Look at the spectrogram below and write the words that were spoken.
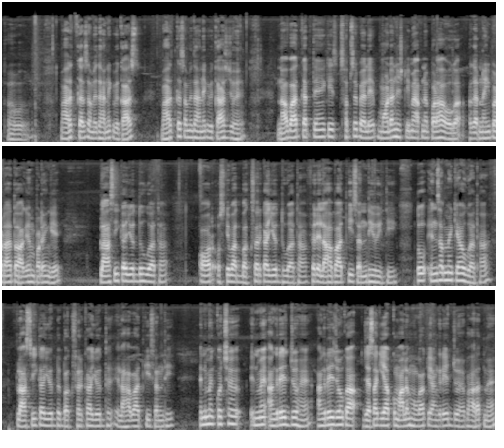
तो भारत का संवैधानिक विकास, भारत का संवैधानिक विकास जो है नाव बात करते हैं कि सबसे पहले मॉडर्न हिस्ट्री में आपने पढ़ा होगा। अगर नहीं पढ़ा तो आगे हम पढ़ेंगे। प्लासी का युद्ध हुआ था। और उसके बाद बक्सर का युद्ध हुआ था, फिर इलाहाबाद की संधि हुई थी। तो इन सब में क्या हुआ था? प्लासी का युद्ध, बक्सर का युद्ध, इलाहाबाद की संधि। इनमें कुछ, इनमें अंग्रेज़ जो हैं, अंग्रेज़ों का, जैसा कि आपको मालूम होगा कि अंग्रेज़ जो है भारत में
